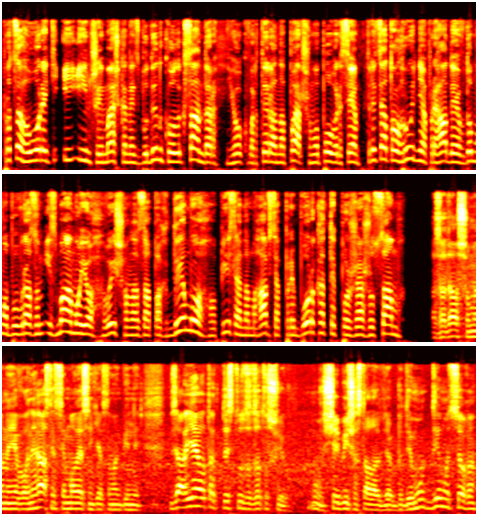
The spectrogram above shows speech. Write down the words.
Про це говорить і інший мешканець будинку Олександр. Його квартира на першому поверсі. 30 грудня пригадує, вдома був разом із мамою. Вийшов на запах диму. Опісля намагався приборкати пожежу сам. Згадав, що в мене є вогнегасник, цей малесенький автомобільний. Взяв, я його так десь тут затушив. Ну, ще більше стало якби, диму, диму цього.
